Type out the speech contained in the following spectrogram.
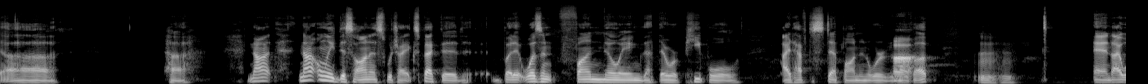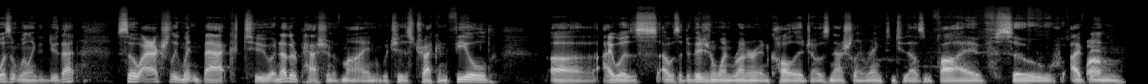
uh, huh, not not only dishonest, which I expected, but it wasn't fun knowing that there were people I'd have to step on in order to move Ah. up Mm-hmm. and I wasn't willing to do that. So I actually went back to another passion of mine, which is track and field. Uh, I was I was a Division One runner in college. I was nationally ranked in 2005. So I've Wow. been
